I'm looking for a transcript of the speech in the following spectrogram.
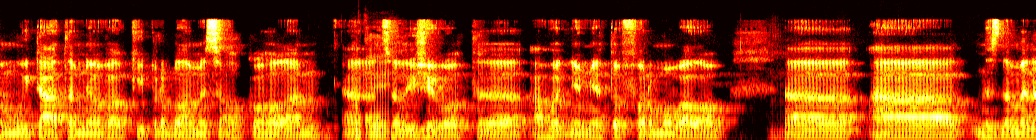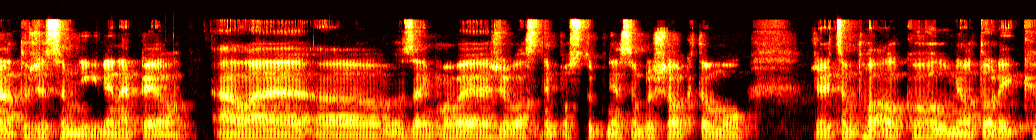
můj táta měl velký problémy s alkoholem okay. celý život a hodně mě to formovalo. A neznamená to, že jsem nikdy nepil, ale zajímavé je, že vlastně postupně jsem došel k tomu, že jsem toho alkoholu měl tolik,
